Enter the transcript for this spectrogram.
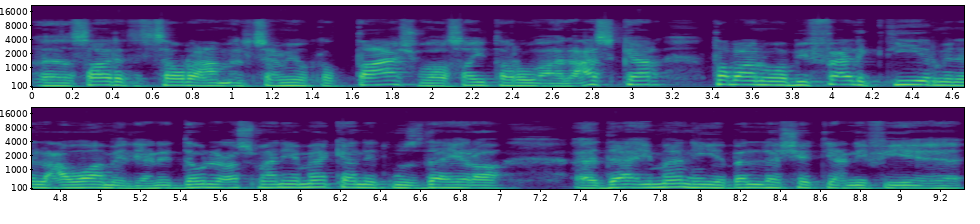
آه، صارت الثورة عام 1913 وسيطروا على العسكر. طبعا وبفعل كثير من العوامل. يعني الدولة العثمانية ما كانت مزدهرة آه، دائما هي بلشت يعني في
